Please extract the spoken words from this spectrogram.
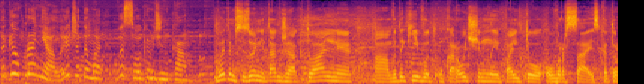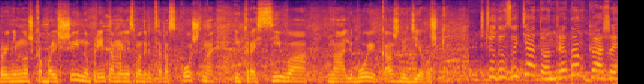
Таке вбрання личитиме високим жінкам. В этом сезоне также актуальны а, вот такие вот укороченные пальто оверсайз, которые немножко большие, но при этом они смотрятся роскошно и красиво на любой каждой девушке. Щодо взуття, то Андретан каже,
